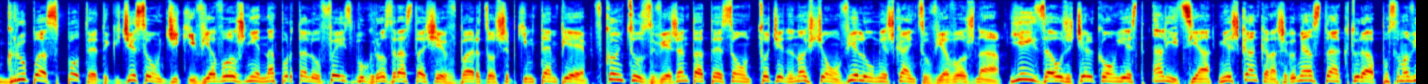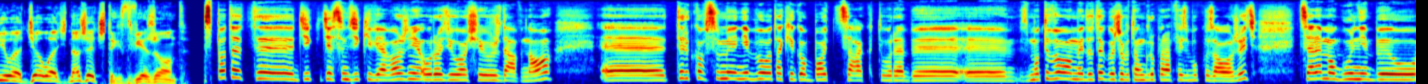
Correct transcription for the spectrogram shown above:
Grupa Spotted, gdzie są dziki w Jaworznie, na portalu Facebook rozrasta się w bardzo szybkim tempie. W końcu zwierzęta te są codziennością wielu mieszkańców Jaworzna. Jej założycielką jest Alicja, mieszkanka naszego miasta, która postanowiła działać na rzecz tych zwierząt. Spotet, y, gdzie są dziki w Jaworznie, urodziło się już dawno. E, tylko w sumie nie było takiego bodźca, które by e, zmotywowało mnie do tego, żeby tą grupę na Facebooku założyć. Celem ogólnie był,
